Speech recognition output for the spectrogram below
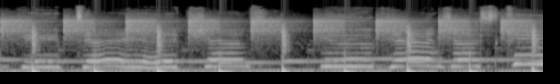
keep, keep, take a chance. You can just keep.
